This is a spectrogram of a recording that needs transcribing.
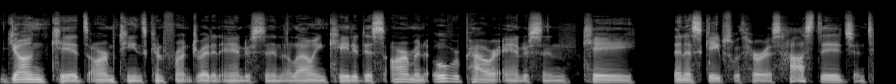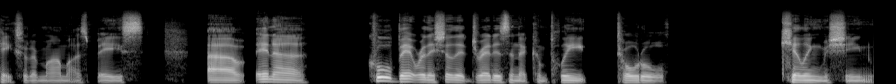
young kids, armed teens, confront Dredd and Anderson, allowing Kay to disarm and overpower Anderson. Kay then escapes with her as hostage and takes her to Mama's base. Uh, in a cool bit where they show that Dredd isn't a complete, total killing machine.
